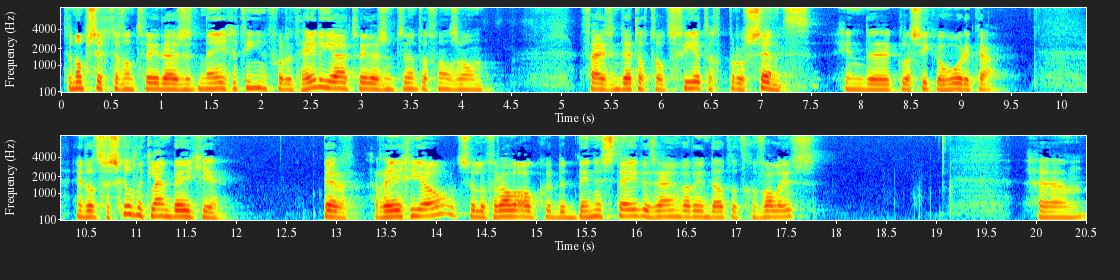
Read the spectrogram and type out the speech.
ten opzichte van 2019 voor het hele jaar 2020 van zo'n 35 tot 40 procent in de klassieke horeca. En dat verschilt een klein beetje per regio. Het zullen vooral ook de binnensteden zijn waarin dat het geval is. Um,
